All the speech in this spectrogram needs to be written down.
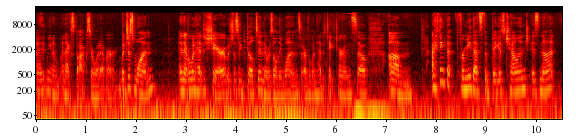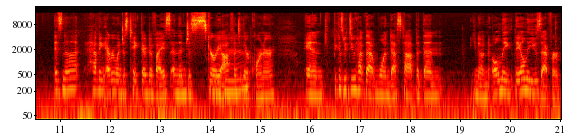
I, you know, an Xbox or whatever, but just one, and everyone had to share. It was just like built in. There was only one, so everyone had to take turns. So, um, I think that for me, that's the biggest challenge. Is not is not having everyone just take their device and then just scurry off Mm-hmm. into their corner, and because we do have that one desktop, but then you know only they only use that for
